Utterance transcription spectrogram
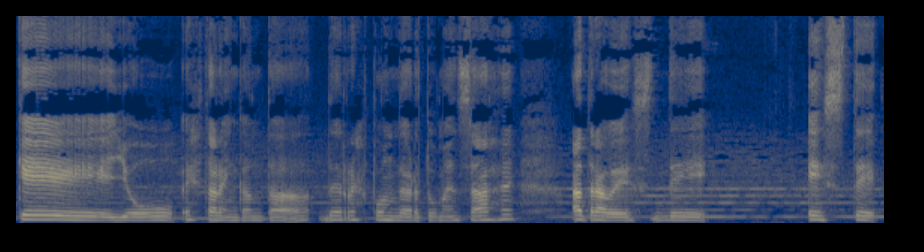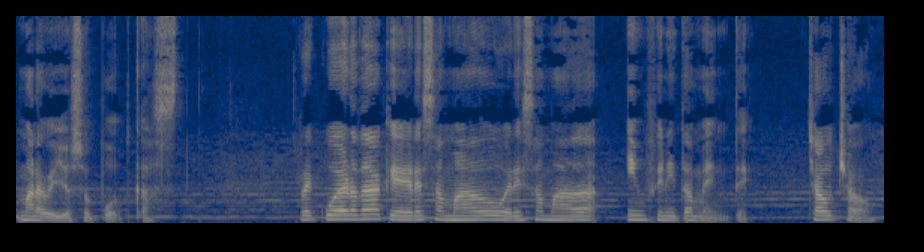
que yo estaré encantada de responder tu mensaje a través de este maravilloso podcast. Recuerda que eres amado o eres amada infinitamente. Chao, chao.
